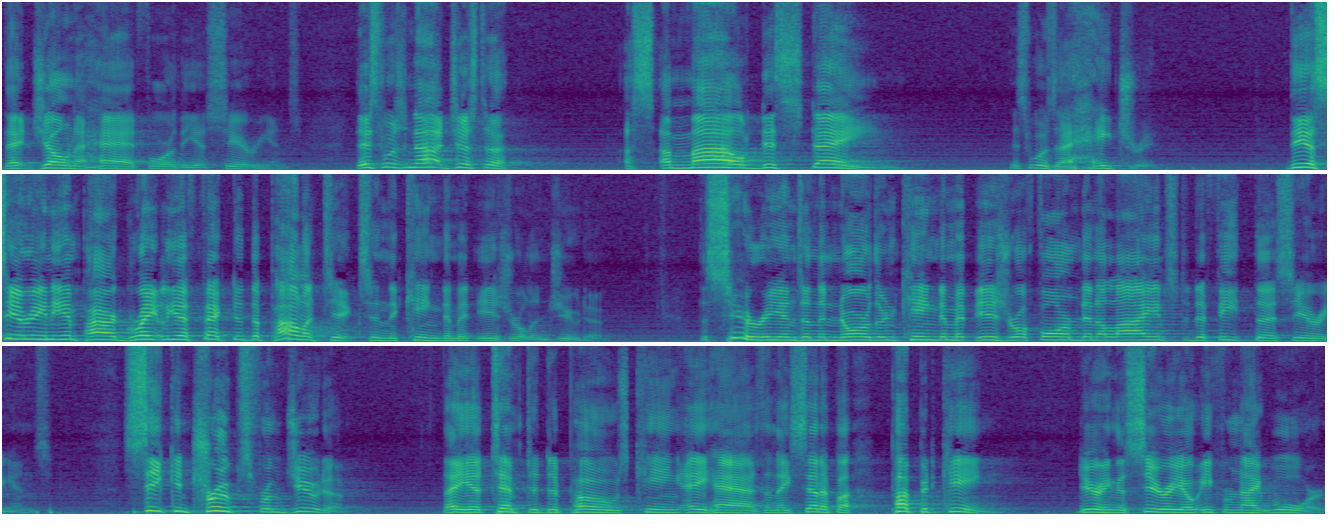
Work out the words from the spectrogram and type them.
that Jonah had for the Assyrians. This was not just a, a, a mild disdain, this was a hatred. The Assyrian Empire greatly affected the politics in the kingdom of Israel and Judah. The Syrians and the northern kingdom of Israel formed an alliance to defeat the Assyrians. Seeking troops from Judah, they attempted to depose King Ahaz and they set up a puppet king during the Syrio Ephraimite War.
